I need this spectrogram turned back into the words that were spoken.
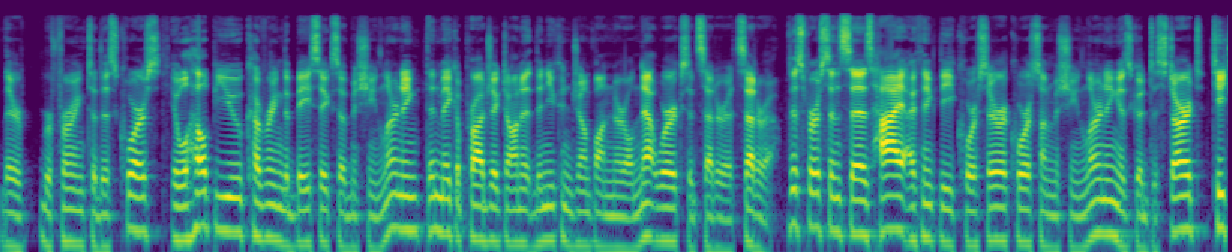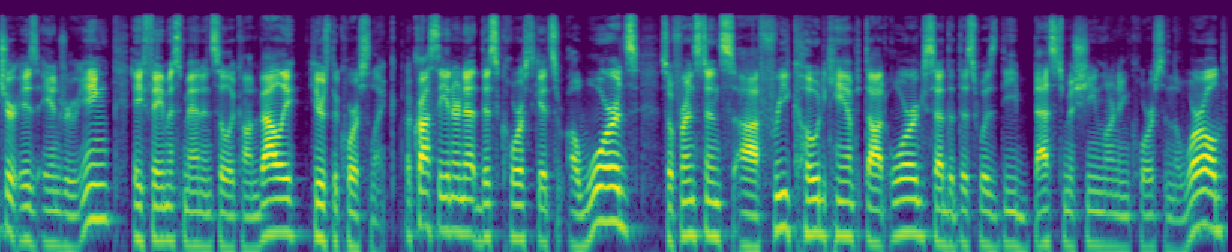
They're referring to this course. It will help you covering the basics of machine learning, then make a project on it. Then you can can jump on neural networks, etc., etc. This person says, hi, I think the Coursera course on machine learning is good to start. Teacher is Andrew Ng, a famous man in Silicon Valley. Here's the course link. Across the internet, this course gets awards. So for instance, uh, freecodecamp.org said that this was the best machine learning course in the world.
